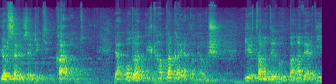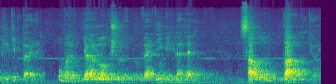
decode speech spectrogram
görsel özellik kayboldu. Yani o da iltihaptan kaynaklanıyormuş. Bir tanıdığımın bana verdiği bilgi böyle. Umarım yararlı olmuştur bu verdiğim bilgilerle. Sağ olun, var olun diyorum.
